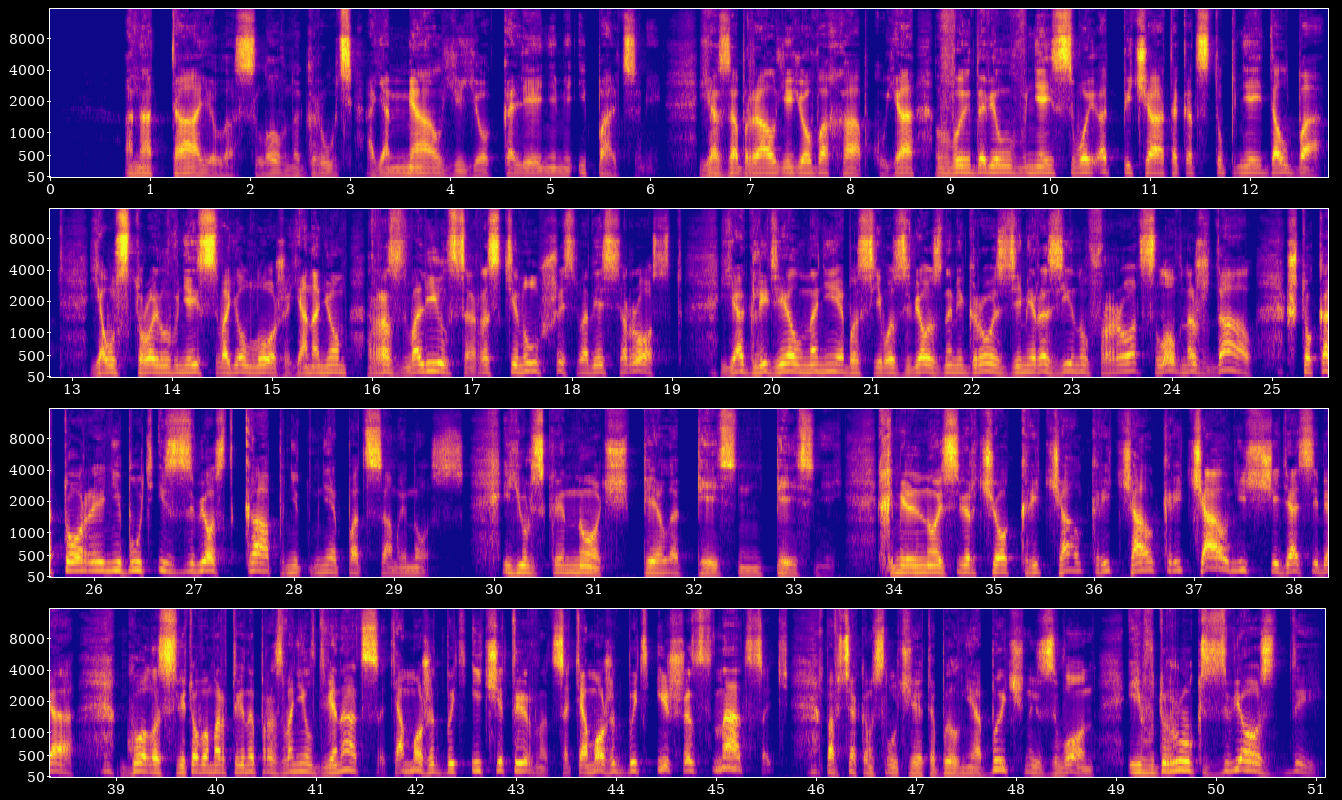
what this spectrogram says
Она таяла, словно грудь, а я мял ее коленями и пальцами. Я забрал ее в охапку, я выдавил в ней свой отпечаток от ступней до лба. Я устроил в ней свое ложе, я на нем развалился, растянувшись во весь рост. Я глядел на небо с его звездными гроздями, разинув рот, словно ждал, что которая-нибудь из звезд капнет мне под самый нос. Июльская ночь пела песнь песней. Хмельной сверчок кричал, кричал, кричал, не щадя себя. Голос святого Мартына прозвонил двенадцать, а может быть и четырнадцать, а может быть и шестнадцать. Во всяком случае, это был необычный звон, и вдруг звезды,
